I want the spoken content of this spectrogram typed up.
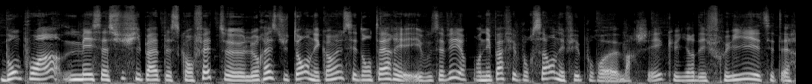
bon point. Mais ça suffit pas parce qu'en fait, euh, le reste du temps, on est quand même sédentaire et, vous savez, on n'est pas fait pour ça. On est fait pour euh, marcher, cueillir des fruits, etc.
